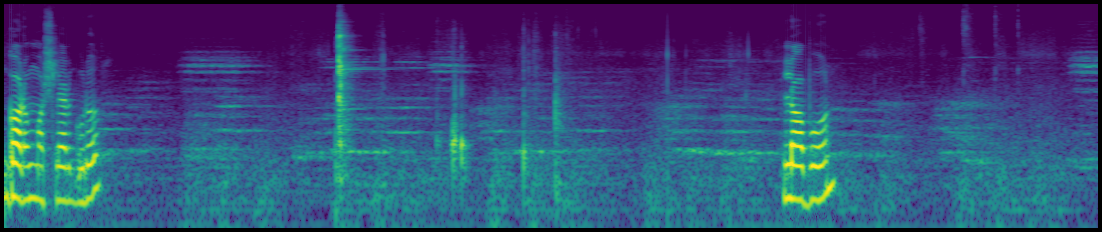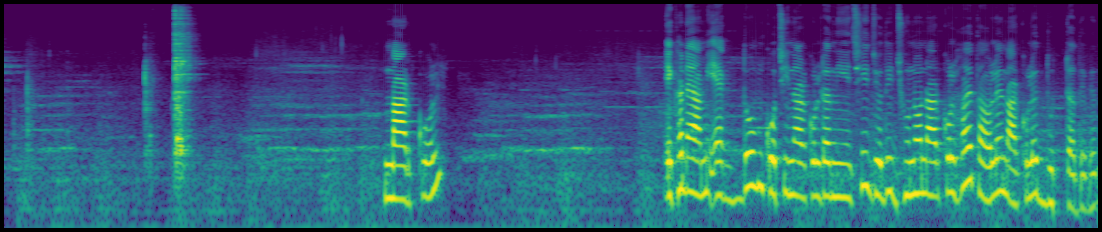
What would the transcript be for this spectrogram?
গরম মশলার গুঁড়ো। লবণ। নারকোল। এখানে আমি একদম কচি নারকোলটা নিয়েছি। যদি ঝুনো নারকোল হয়, তাহলে নারকোলের দুধটা দেবেন।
